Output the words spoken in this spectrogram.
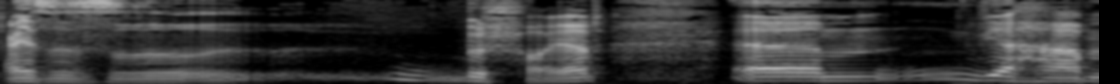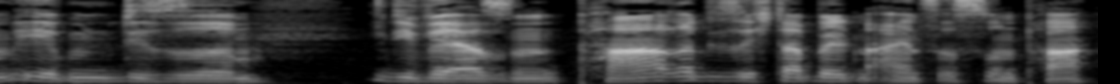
Es ist äh, bescheuert. Ähm, wir haben eben diese diversen Paare, die sich da bilden. Eins ist so ein Paar,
